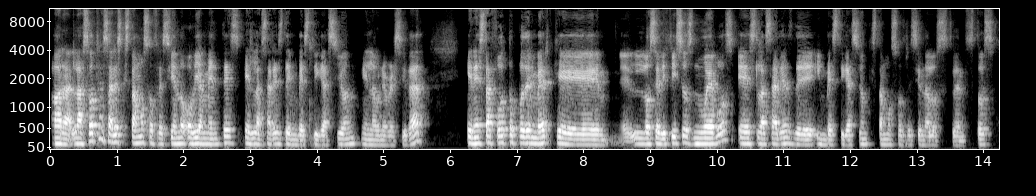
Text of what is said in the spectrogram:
Ahora, las otras áreas que estamos ofreciendo, obviamente, es, las áreas de investigación en la universidad. En esta foto pueden ver que eh, los edificios nuevos es las áreas de investigación que estamos ofreciendo a los estudiantes. Entonces,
